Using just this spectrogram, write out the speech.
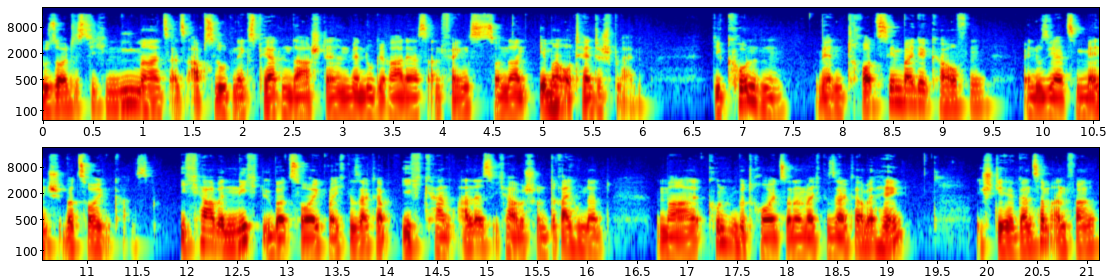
Du solltest dich niemals als absoluten Experten darstellen, wenn du gerade erst anfängst, sondern immer authentisch bleiben. Die Kunden werden trotzdem bei dir kaufen, wenn du sie als Mensch überzeugen kannst. Ich habe nicht überzeugt, weil ich gesagt habe, ich kann alles, ich habe schon 300 Mal Kunden betreut, sondern weil ich gesagt habe, hey, ich stehe ganz am Anfang,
